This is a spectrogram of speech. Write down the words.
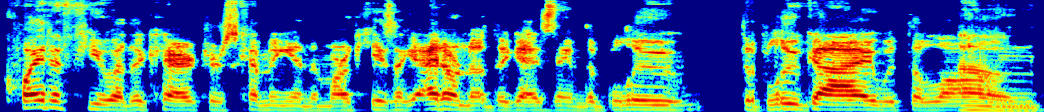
quite a few other characters coming in the marquees. Like I don't know the guy's name, the blue the blue guy with the long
